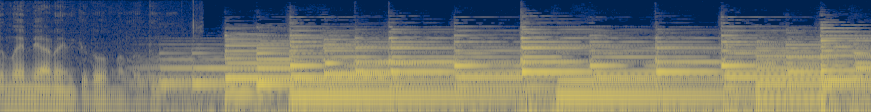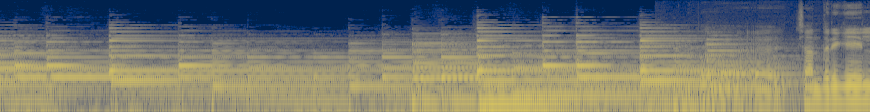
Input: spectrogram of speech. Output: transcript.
എന്ന് തന്നെയാണ് എനിക്ക് തോന്നുന്നത്. ചന്ദ്രികയിൽ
